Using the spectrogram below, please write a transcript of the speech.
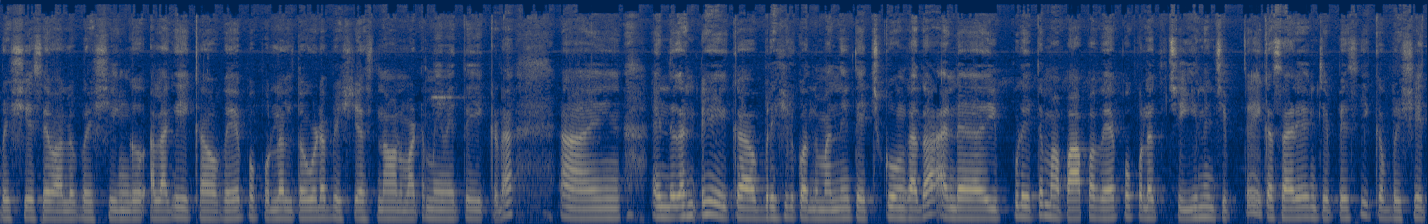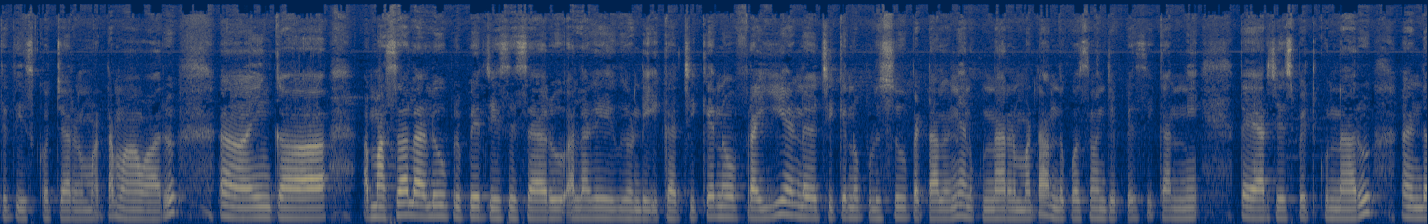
బ్రష్ చేసే వాళ్ళు బ్రషింగ్ అలాగే ఇక వేప పుల్లలతో కూడా బ్రష్ చేస్తున్నాం అనమాట మేమైతే ఇక్కడ ఎందుకంటే ఇక బ్రష్లు కొంతమంది తెచ్చుకోం కదా. అండ్ ఇప్పుడైతే మా పాప వేప పుల్లతో చెయ్యనని చెప్తే ఇక సరే అని చెప్పేసి ఇక బ్రష్ అయితే తీసుకొచ్చారనమాట మా వారు. ఇంకా మసాలాలు ప్రిపేర్ చేసేసారు. అలాగే ఇదిగోండి ఇక చికెన్ ఫ్రై అండ్ చికెన్ పులుసు పెట్టాలని అనుకున్నారనమాట. అందుకోసం అని చెప్పేసి ఇక అన్నీ తయారు చేసి పెట్టుకున్నారు. అండ్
